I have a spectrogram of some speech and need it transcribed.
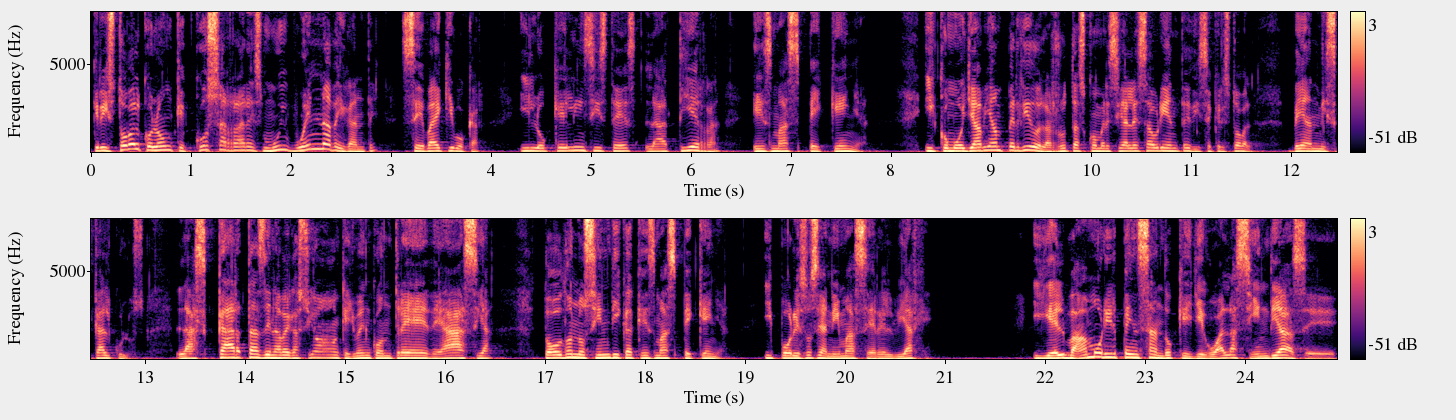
Cristóbal Colón, que cosa rara es muy buen navegante, se va a equivocar. Y lo que él insiste es, la Tierra es más pequeña. Y como ya habían perdido las rutas comerciales a Oriente, dice Cristóbal, vean mis cálculos. Las cartas de navegación que yo encontré de Asia, todo nos indica que es más pequeña. Y por eso se anima a hacer el viaje. Y él va a morir pensando que llegó a las Indias eh,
